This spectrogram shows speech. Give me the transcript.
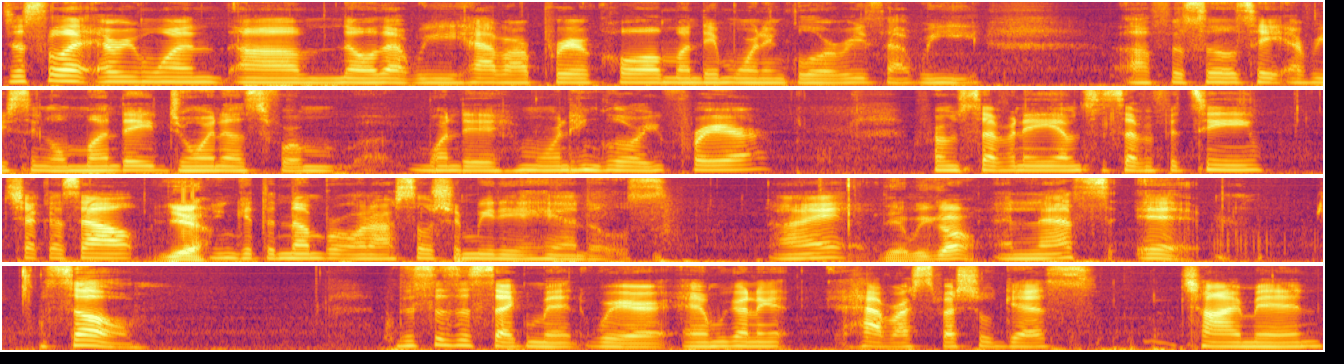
Just to let everyone um, know that we have our prayer call Monday morning glories that we uh, facilitate every single Monday. Join us for Monday morning glory prayer from 7 a.m. to 7:15. Check us out. Yeah. you can get the number on our social media handles. All right, There we go. and that's it. So, this is a segment where, and we're gonna have our special guest chime in.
